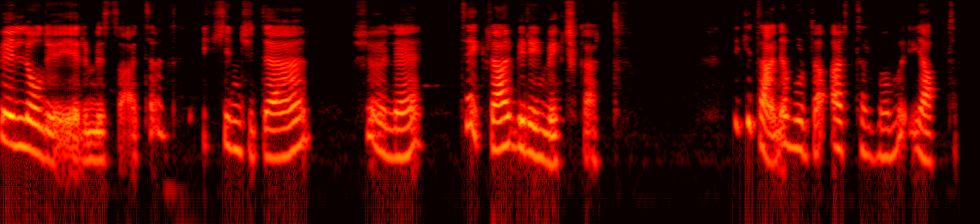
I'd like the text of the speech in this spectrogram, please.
Belli oluyor yerimiz zaten. İkinciden şöyle tekrar bir ilmek çıkarttım. İki tane burada arttırmamı yaptım.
